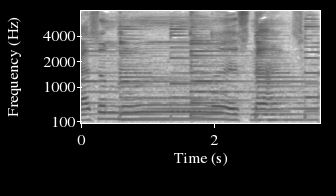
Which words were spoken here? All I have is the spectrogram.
As a moonless night,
